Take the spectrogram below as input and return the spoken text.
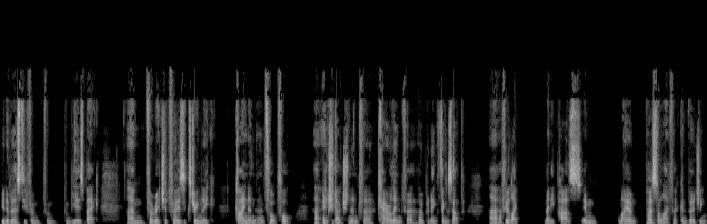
university from from from years back. Um, for Richard for his extremely kind and, and thoughtful uh, introduction, and for Carolyn for opening things up. Uh, I feel like many paths in my own personal life are converging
